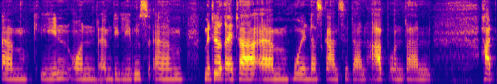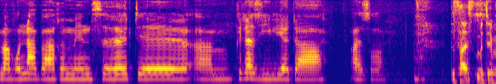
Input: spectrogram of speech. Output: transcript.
ähm, gehen und ähm, die Lebensmittelretter ähm, holen das Ganze dann ab und dann hat man wunderbare Minze, Dill, ähm, Petersilie da. Also Das heißt, mit dem,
